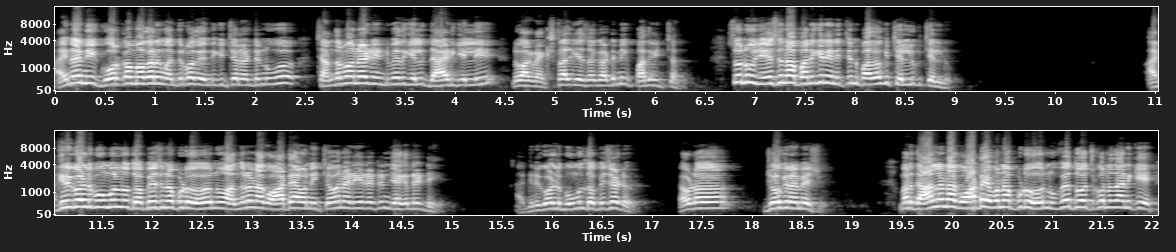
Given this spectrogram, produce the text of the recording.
అయినా నీ గోర్ఖా మొగానికి మంత్రి పదవి ఎందుకు ఇచ్చానంటే నువ్వు చంద్రబాబు నాయుడు ఇంటి మీదకి వెళ్ళి దాడికి వెళ్ళి నువ్వు అక్కడ ఎక్స్ట్రాల్ చేసావు కాబట్టి నీకు పదవి ఇచ్చాను. సో నువ్వు చేసిన పనికి నేను ఇచ్చిన పదవికి చెల్లుకు చెల్లు. అగ్రిగోల్డ్ భూములు నువ్వు దొబ్బేసినప్పుడు నువ్వు అందులో నాకు వాటా ఏమైనా ఇచ్చావని అడిగేటట్టు జగన్ రెడ్డి. అగ్రిగోల్డ్ భూములు దొబ్బేశాడు. ఎవడో? జోగి రమేష్. మరి దానిలో నాకు వాటా ఇవ్వనప్పుడు నువ్వే దోచుకున్న దానికి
